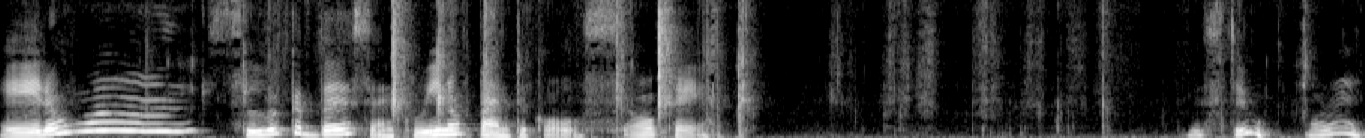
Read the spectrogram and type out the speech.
Eight of Wands. Look at this. And Queen of Pentacles. Okay. This too. All right.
